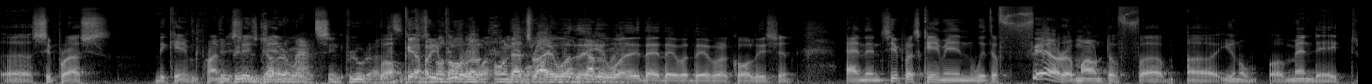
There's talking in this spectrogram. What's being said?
uh, Tsipras became prime the minister in governments in plural. Okay, in plural. Only, only, that's right. Only it was, it was, they, they, were, they were a coalition. And then Tsipras came in with a fair amount of, uh, uh, you know, uh, mandate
